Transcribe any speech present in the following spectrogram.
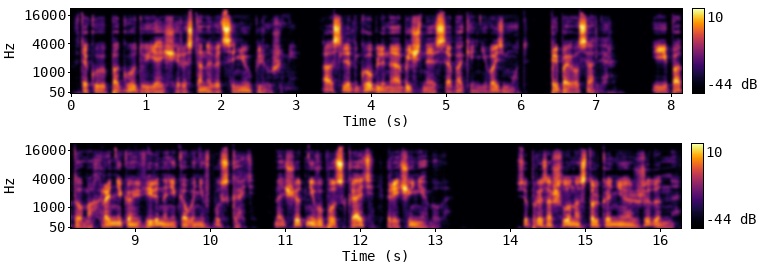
В такую погоду ящеры становятся неуклюжими, а след гоблина обычные собаки не возьмут, прибавил Садлер. И потом охранникам велено никого не впускать. Насчет не выпускать речи не было. Все произошло настолько неожиданно,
